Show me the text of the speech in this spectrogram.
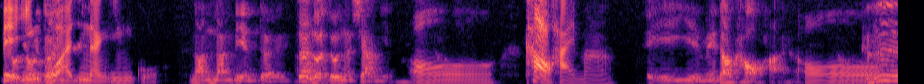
北英国还是南英国？南南边对，在伦敦的下面。哦，靠海吗？诶，也没到靠海。哦，可是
